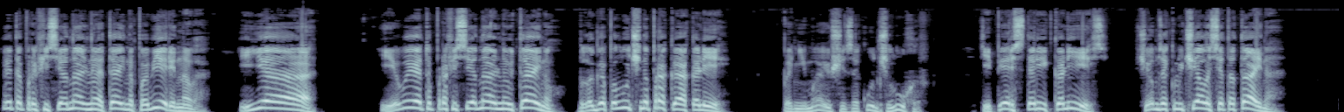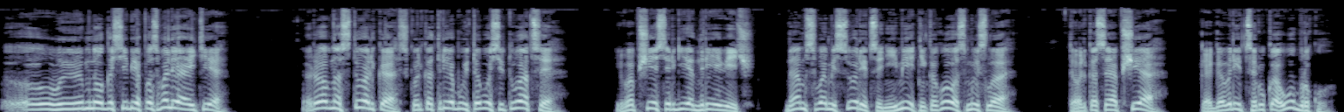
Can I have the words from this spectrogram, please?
это профессиональная тайна поверенного, и я... И вы эту профессиональную тайну благополучно прокакали. Понимающе закончил Ухов. Теперь, старик, колись. В чем заключалась эта тайна? Вы много себе позволяете. Ровно столько, сколько требует того ситуация. И вообще, Сергей Андреевич, нам с вами ссориться не имеет никакого смысла. Только сообща, как говорится, рука об руку,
